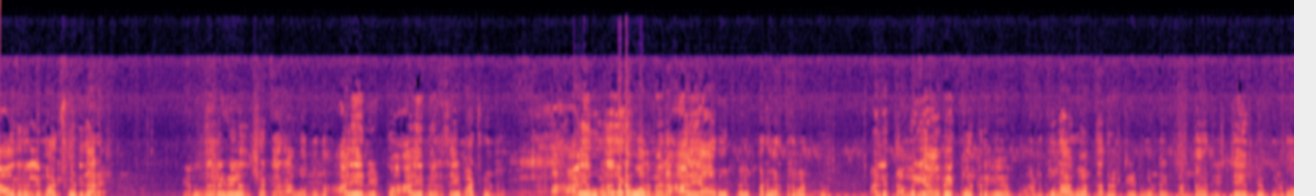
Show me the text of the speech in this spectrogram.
ಯಾವುದರಲ್ಲಿ ಮಾಡಿಸ್ಕೊಂಡಿದ್ದಾರೆ? ಎಲ್ಲರೂ ಹೇಳಿದ ಪ್ರಕಾರ ಒಂದೊಂದು ಹಾಳೆಯನ್ನು ಇಟ್ಟು ಹಾಳೆ ಮೇಲೆ ಸಹಿ ಮಾಡಿಸ್ಕೊಂಡ್ರು. ಆ ಹಾಳೆ ಒಳಗಡೆ ಹೋದ ಮೇಲೆ ಹಾಳೆ ಯಾವ ರೂಪ ಪರಿವರ್ತನೆ ಹೊಂಟು ಅಲ್ಲಿ ತಮಗೆ ಯಾವ ಬೇಕು ವೋಟರ್ಗೆ ಅನುಕೂಲ ಆಗುವಂಥ ದೃಷ್ಟಿ ಇಟ್ಕೊಂಡು ಬಂದವರು ಇಷ್ಟೇ ಅಂತ ತಿಳ್ಕೊಂಡು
